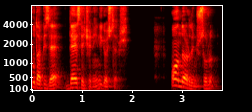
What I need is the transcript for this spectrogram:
Bu da bize D seçeneğini gösterir. 14. soru.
